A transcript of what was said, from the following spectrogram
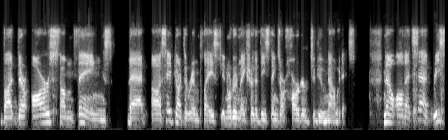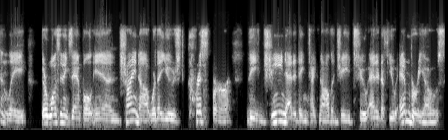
but there are some things that uh, safeguards that are in place in order to make sure that these things are harder to do nowadays. Now, all that said, recently there was an example in China where they used CRISPR, the gene editing technology, to edit a few embryos.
